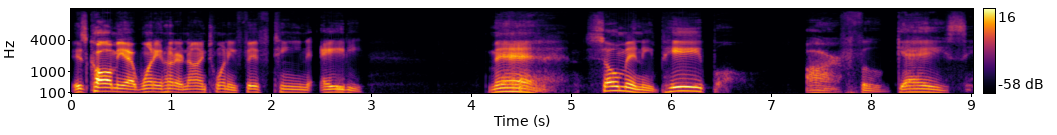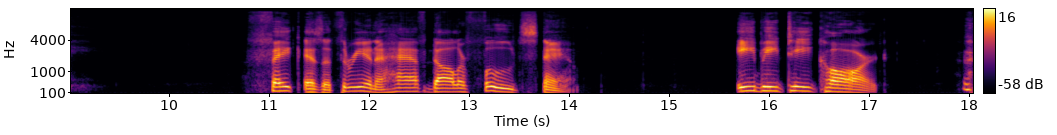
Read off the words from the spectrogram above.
is call me at 1 800 920 1580. Man, so many people are fugazi. Fake as a three and a half dollar food stamp. EBT card.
